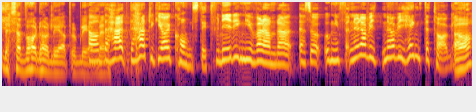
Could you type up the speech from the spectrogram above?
Dessa vardagliga problem. Ja, det, här, det här tycker jag är konstigt. För ni ringer ju varandra. Alltså, ungefär, nu, har vi, nu har vi hängt ett tag. Ja.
